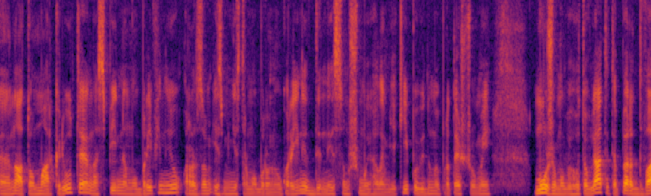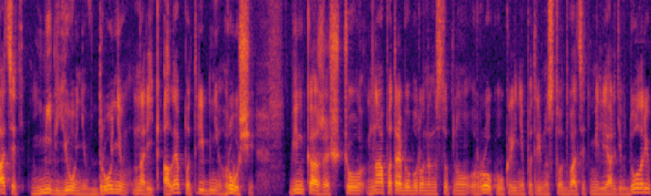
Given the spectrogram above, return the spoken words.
е, НАТО Марк Рюте на спільному брифінгу разом із міністром оборони України Денисом Шмигалем, який повідомив про те, що ми можемо виготовляти тепер 20 мільйонів дронів на рік, але потрібні гроші. Він каже, що на потреби оборони наступного року Україні потрібно 120 мільярдів доларів.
